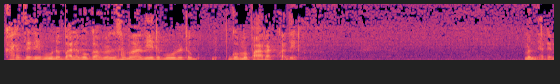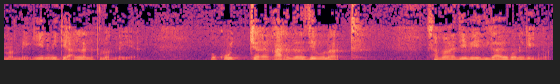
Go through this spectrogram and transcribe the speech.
කරදරේ මූණ බලපුව ගමන් සමාධියට මූණට ගොම පාරක් වදිනවා. මම දැන් මම මේ කියන විදිහ අල්ලන්න පුළුවන් ද කියලා. කොච්චර කරදර තිබුණත් සමාධිය වේදිකාවේ කොනක ඉන්නවා.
